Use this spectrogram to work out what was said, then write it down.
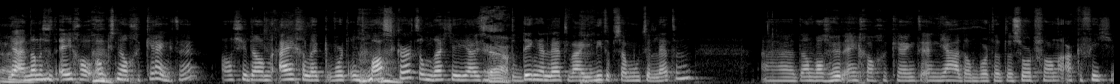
Eh, ja, en dan is het ego ook snel gekrenkt, hè? Als je dan eigenlijk wordt ontmaskerd omdat je juist Ja. op dingen let waar je niet op zou moeten letten. dan was hun ego gekrenkt en ja, dan wordt het een soort van akkefietje.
